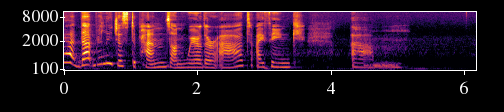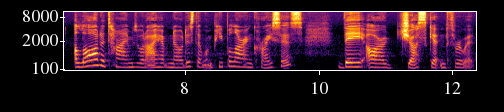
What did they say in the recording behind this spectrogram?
Yeah, that really just depends on where they're at. I think um, a lot of times, what I have noticed that when people are in crisis, they are just getting through it.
